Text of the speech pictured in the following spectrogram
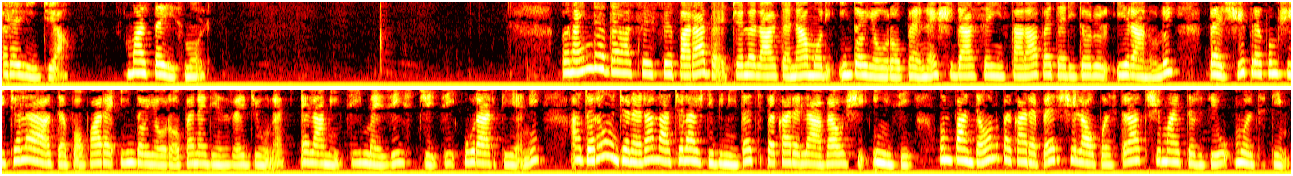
Religia Mazdeismul Înainte de a se separa de celelalte neamuri indo-europene și de a se instala pe teritoriul Iranului, perșii, precum și celelalte popoare indo-europene din regiune, elamiții, mezii, sciții, urartienii, adorau în general aceleași divinități pe care le aveau și inzii, un panteon pe care perșii l-au păstrat și mai târziu mult timp.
